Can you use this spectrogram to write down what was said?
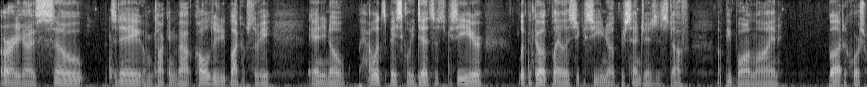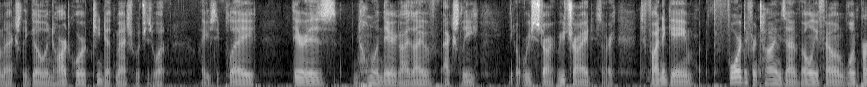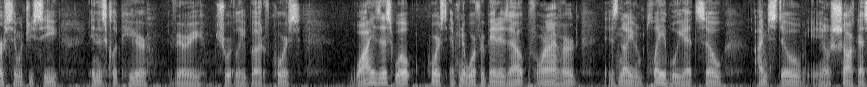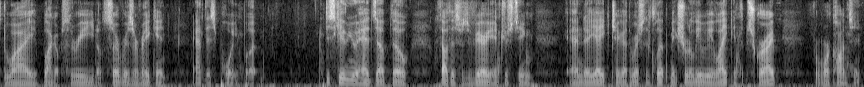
Alrighty guys, so today I'm talking about Call of Duty Black Ops 3 and you know how it's basically dead. So as you can see here, looking through the playlist you can see you know the percentages and stuff of people online. But of course when I actually go into hardcore team deathmatch, which is what I usually play, there is no one there guys. I've actually you know restart retried sorry to find a game four different times I've only found one person which you see in this clip here very shortly. But of course, why is this? Well, of course, Infinite Warfare beta is out. Before I've heard, it's not even playable yet. So I'm still, you know, shocked as to why Black Ops 3, you know, servers are vacant at this point. But just giving you a heads up, though, I thought this was very interesting. And uh, yeah, you can check out the rest of the clip. Make sure to leave a like and subscribe for more content.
